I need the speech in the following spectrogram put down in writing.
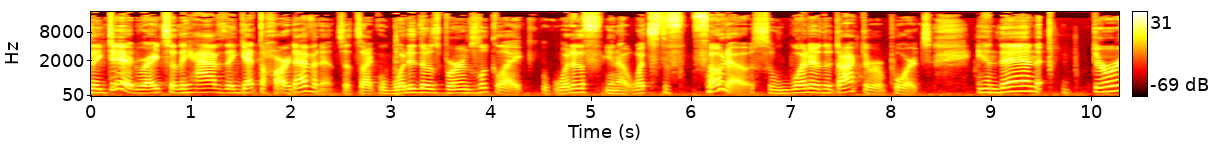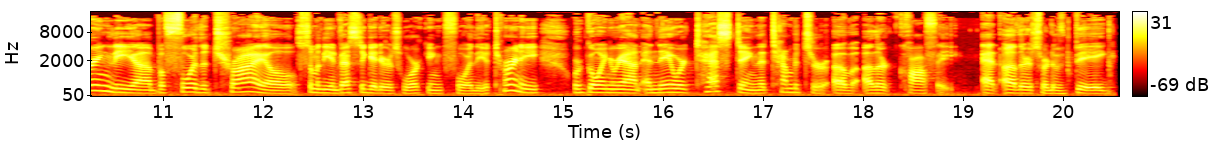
they did right so they have they get the hard evidence it's like what did those burns look like what are the you know what's the photos what are the doctor reports and then during the uh, before the trial some of the investigators working for the attorney were going around and they were testing the temperature of other coffee at other sort of big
